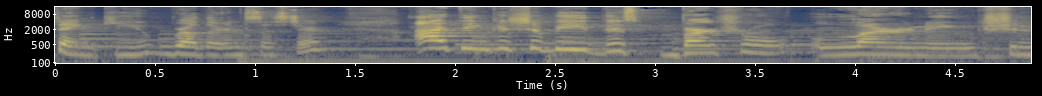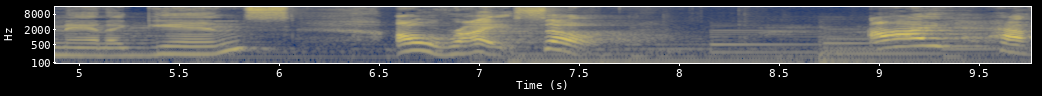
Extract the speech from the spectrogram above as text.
Thank you, brother and sister. I think it should be this virtual learning shenanigans. All right, so I have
